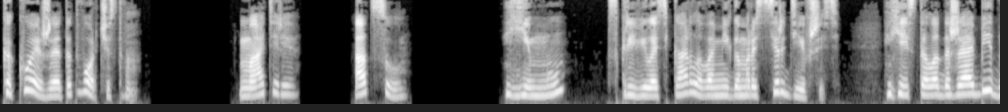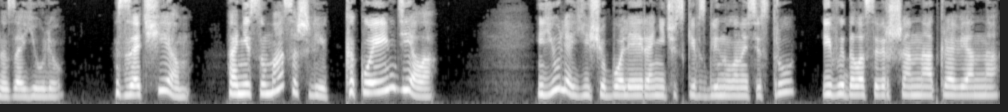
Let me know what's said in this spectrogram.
какое же это творчество? Матери, отцу. Ему? скривилась Карлова, мигом рассердившись. Ей стало даже обидно за Юлю. Зачем? Они с ума сошли? Какое им дело? Юля еще более иронически взглянула на сестру и выдала совершенно откровенно.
